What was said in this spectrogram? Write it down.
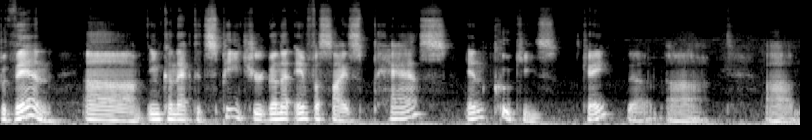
But then, uh, in connected speech, you're gonna emphasize pass and cookies. Okay, the uh, um,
